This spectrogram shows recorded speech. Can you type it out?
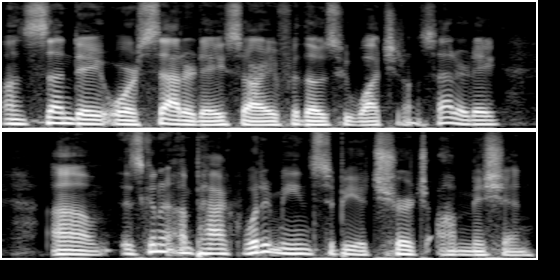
on Sunday or Saturday, sorry for those who watch it on Saturday, um, is going to unpack what it means to be a church on mission.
